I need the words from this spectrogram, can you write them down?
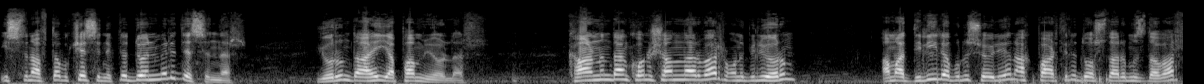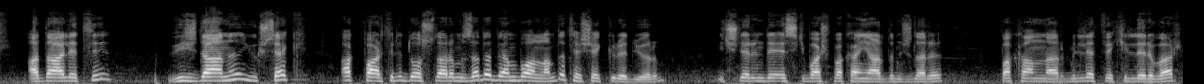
İstinafta bu kesinlikle dönmeli desinler. Yorum dahi yapamıyorlar. Karnından konuşanlar var, onu biliyorum. Ama diliyle bunu söyleyen AK Partili dostlarımız da var. Adaleti, vicdanı yüksek AK Partili dostlarımıza da ben bu anlamda teşekkür ediyorum. İçlerinde eski başbakan yardımcıları, bakanlar, milletvekilleri var.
